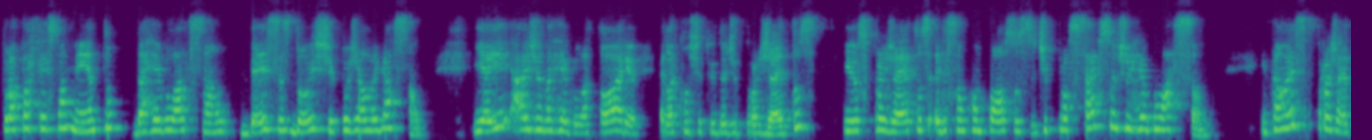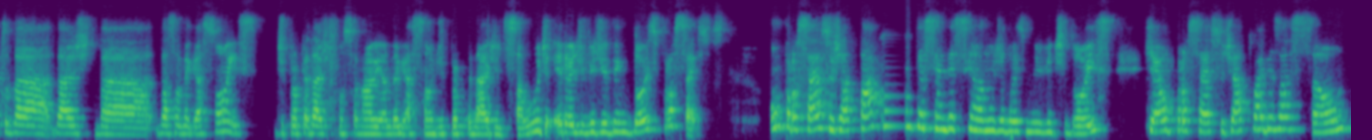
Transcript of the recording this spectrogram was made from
para o aperfeiçoamento da regulação desses dois tipos de alegação. E aí a agenda regulatória ela é constituída de projetos e os projetos eles são compostos de processos de regulação. Então esse projeto da, da, da, das alegações de propriedade funcional e alegação de propriedade de saúde ele é dividido em dois processos. Um processo já está acontecendo esse ano de 2022, que é o processo de atualização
